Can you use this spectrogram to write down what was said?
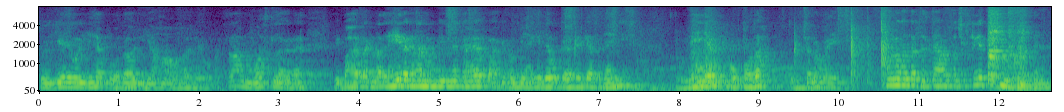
तो ये देखो ये है पौधा और यहाँ देखो, कितना मस्त लग रहा है। ये बाहर रखना था, यहीं रखना मम्मी ने कहा है। बाकी मम्मी आएँगे, देखो कैसे क्या सजाएँगी। तो यही है वो पौधा। तो चलो भाई, हम लोग अंदर चलते हैं और कुछ क्लिप शूट करते हैं।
